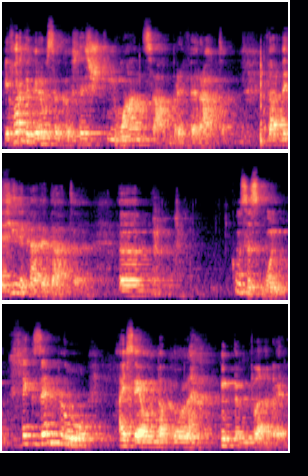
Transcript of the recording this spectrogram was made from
E foarte greu să găsești nuanța preferată, dar de fiecare dată, uh, cum să spun, de exemplu, hai să iau un tablou la întâmplare,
